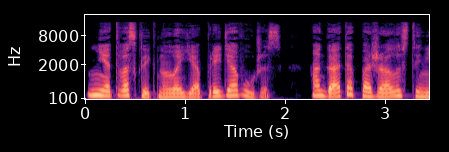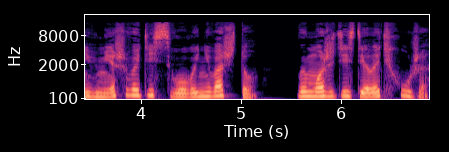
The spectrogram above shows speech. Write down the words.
«Нет», — воскликнула я, придя в ужас. «Агата, пожалуйста, не вмешивайтесь с Вовой ни во что. Вы можете сделать хуже.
